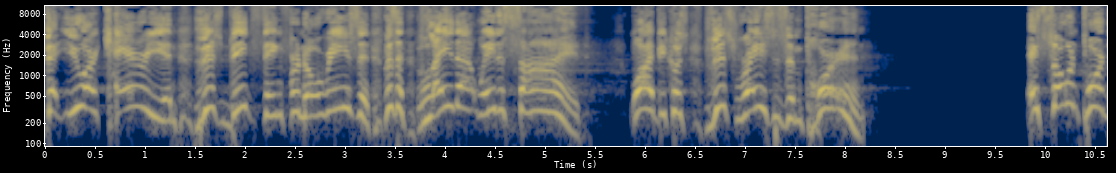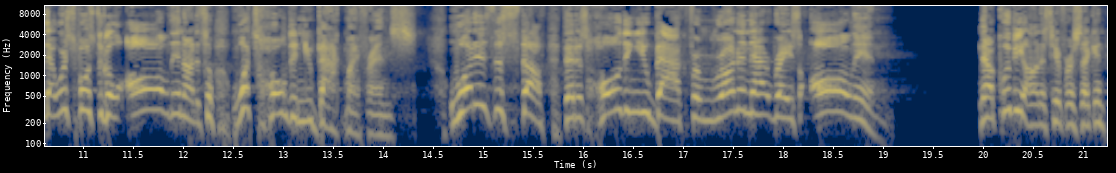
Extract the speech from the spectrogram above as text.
That you are carrying this big thing for no reason. Listen, lay that weight aside. Why? Because this race is important. It's so important that we're supposed to go all in on it. So what's holding you back, my friends? What is the stuff that is holding you back from running that race all in? Now, can we be honest here for a second?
